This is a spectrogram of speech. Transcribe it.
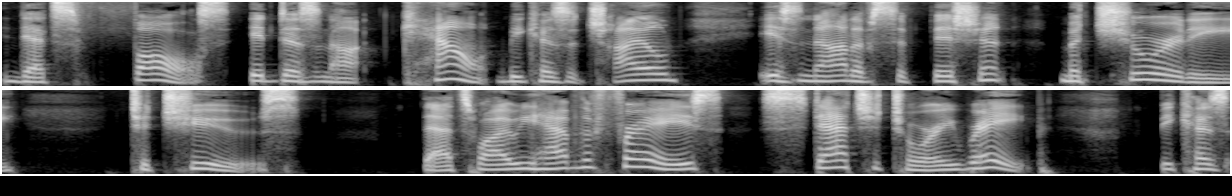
that's false. It does not count because a child is not of sufficient maturity to choose. That's why we have the phrase statutory rape, because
